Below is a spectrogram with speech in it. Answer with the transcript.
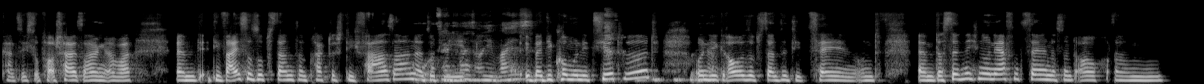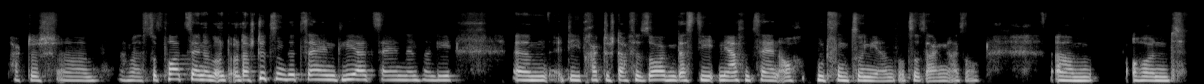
kann es nicht so pauschal sagen, aber ähm, die, die weiße Substanz sind praktisch die Fasern, oh, also die, die über die kommuniziert wird, und die graue Substanz sind die Zellen. Und ähm, das sind nicht nur Nervenzellen, das sind auch ähm, praktisch äh, Supportzellen und unterstützende Zellen, Gliazellen nennt man die, ähm, die praktisch dafür sorgen, dass die Nervenzellen auch gut funktionieren, sozusagen. Also ähm, und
